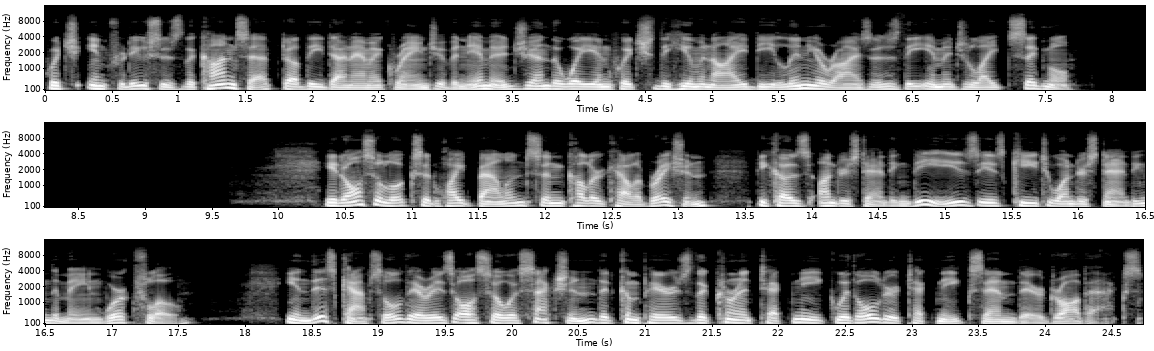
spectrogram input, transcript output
which introduces the concept of the dynamic range of an image and the way in which the human eye delinearizes the image light signal. It also looks at white balance and color calibration because understanding these is key to understanding the main workflow. In this capsule, there is also a section that compares the current technique with older techniques and their drawbacks.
